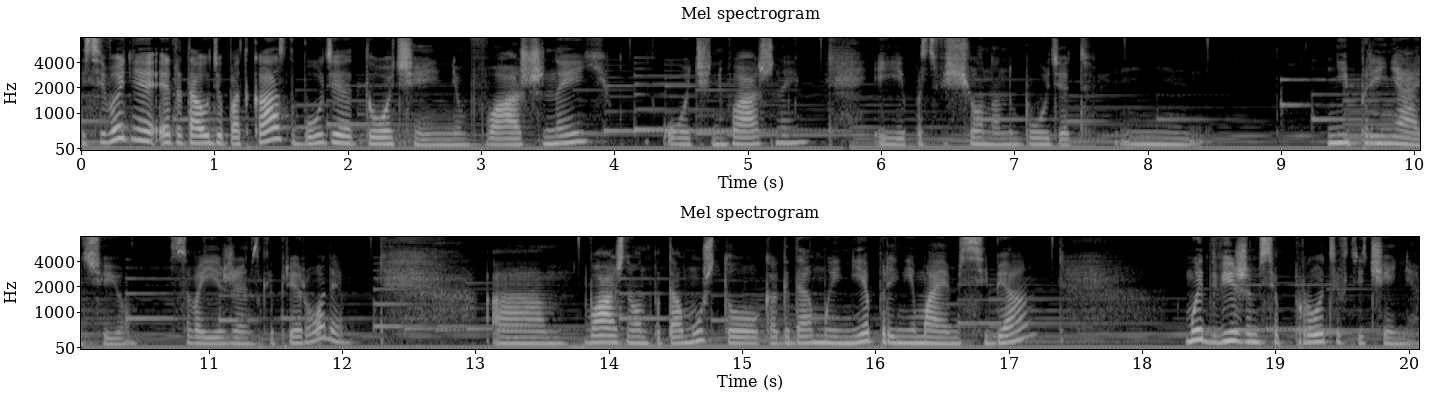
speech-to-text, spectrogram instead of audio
И сегодня этот аудиоподкаст будет очень важный, очень важный, и посвящен он будет непринятию своей женской природы. Важно он потому, что когда мы не принимаем себя, мы движемся против течения.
